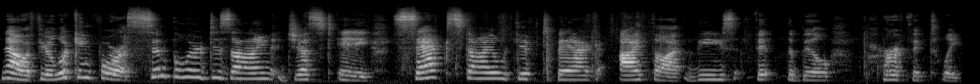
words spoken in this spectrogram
Now, if you're looking for a simpler design, just a sack style gift bag, I thought these fit the bill perfectly.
